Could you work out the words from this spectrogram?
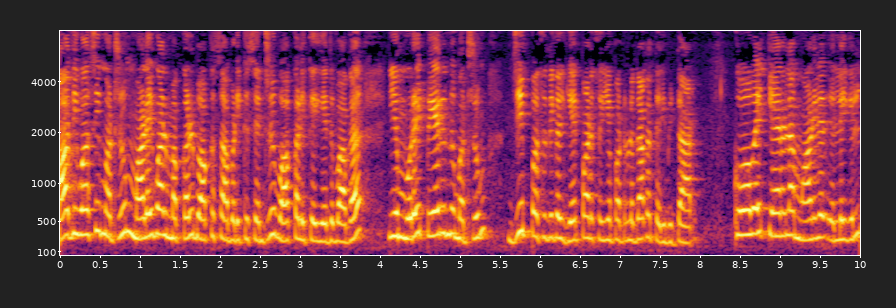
ஆதிவாசி மற்றும் மலைவாழ் மக்கள் வாக்குச்சாவடிக்கு சென்று வாக்களிக்க ஏதுவாக இம்முறை பேருந்து மற்றும் ஜீப் வசதிகள் ஏற்பாடு செய்யப்பட்டுள்ளதாக தெரிவித்தார். கோவை கேரளா மாநில எல்லையில்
